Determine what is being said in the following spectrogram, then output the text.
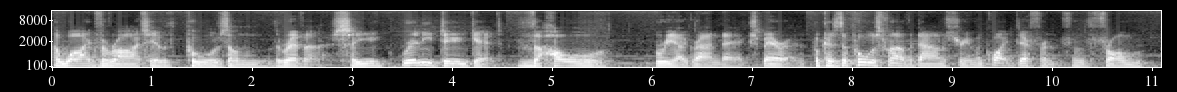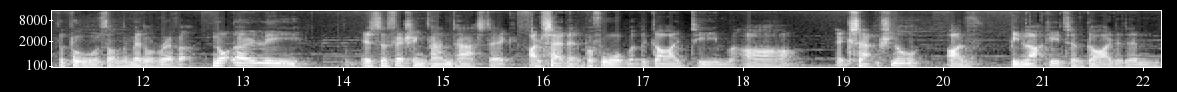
a wide variety of pools on the river. So you really do get the whole Rio Grande experience because the pools further downstream are quite different from, from the pools on the middle river. Not only is the fishing fantastic, I've said it before, but the guide team are exceptional. I've been lucky to have guided in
